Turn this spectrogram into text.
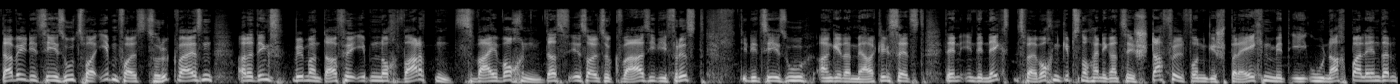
Da will die CSU zwar ebenfalls zurückweisen, allerdings will man dafür eben noch warten. Zwei Wochen. Das ist also quasi die Frist, die die CSU Angela Merkel setzt. Denn in den nächsten zwei Wochen gibt's noch eine ganze Staffel von Gesprächen mit EU-Nachbarländern.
